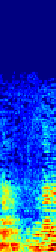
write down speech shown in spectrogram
Mm-hmm.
